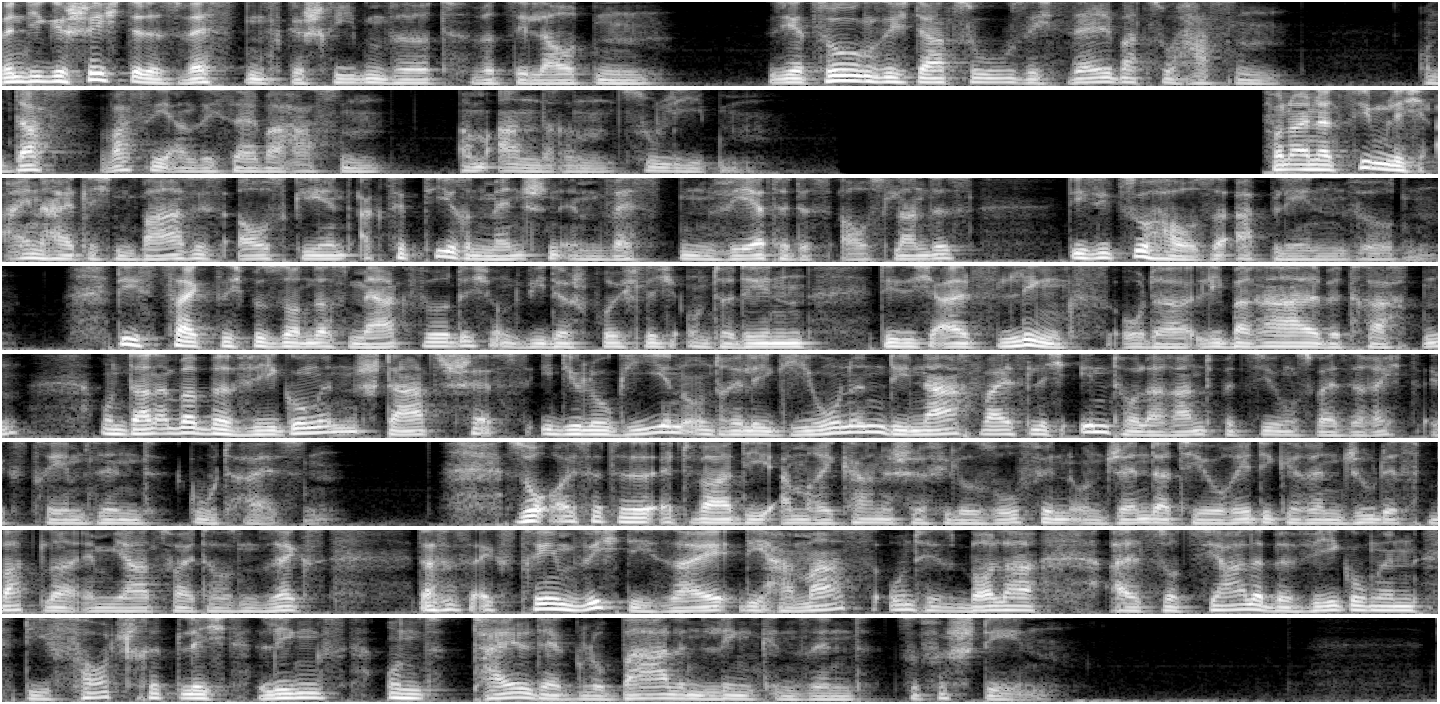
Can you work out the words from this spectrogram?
Wenn die Geschichte des Westens geschrieben wird, wird sie lauten Sie erzogen sich dazu, sich selber zu hassen und das, was sie an sich selber hassen, am anderen zu lieben. Von einer ziemlich einheitlichen Basis ausgehend akzeptieren Menschen im Westen Werte des Auslandes, die sie zu Hause ablehnen würden. Dies zeigt sich besonders merkwürdig und widersprüchlich unter denen, die sich als links oder liberal betrachten und dann aber Bewegungen, Staatschefs, Ideologien und Religionen, die nachweislich intolerant bzw. rechtsextrem sind, gutheißen. So äußerte etwa die amerikanische Philosophin und Gendertheoretikerin Judith Butler im Jahr 2006 dass es extrem wichtig sei, die Hamas und Hisbollah als soziale Bewegungen, die fortschrittlich links und Teil der globalen Linken sind, zu verstehen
